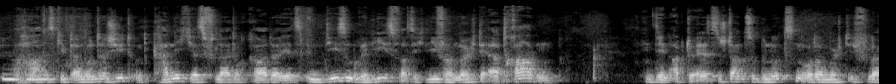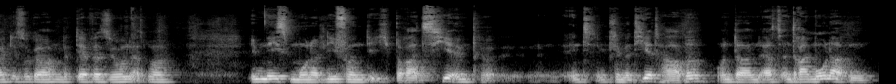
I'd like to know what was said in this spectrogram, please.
Mhm. Aha, es gibt einen Unterschied und kann ich jetzt vielleicht auch gerade jetzt in diesem Release, was ich liefern möchte, ertragen, den aktuellsten Stand zu benutzen oder möchte ich vielleicht nicht sogar mit der Version erstmal im nächsten Monat liefern, die ich bereits hier implementiert habe und dann erst in drei Monaten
